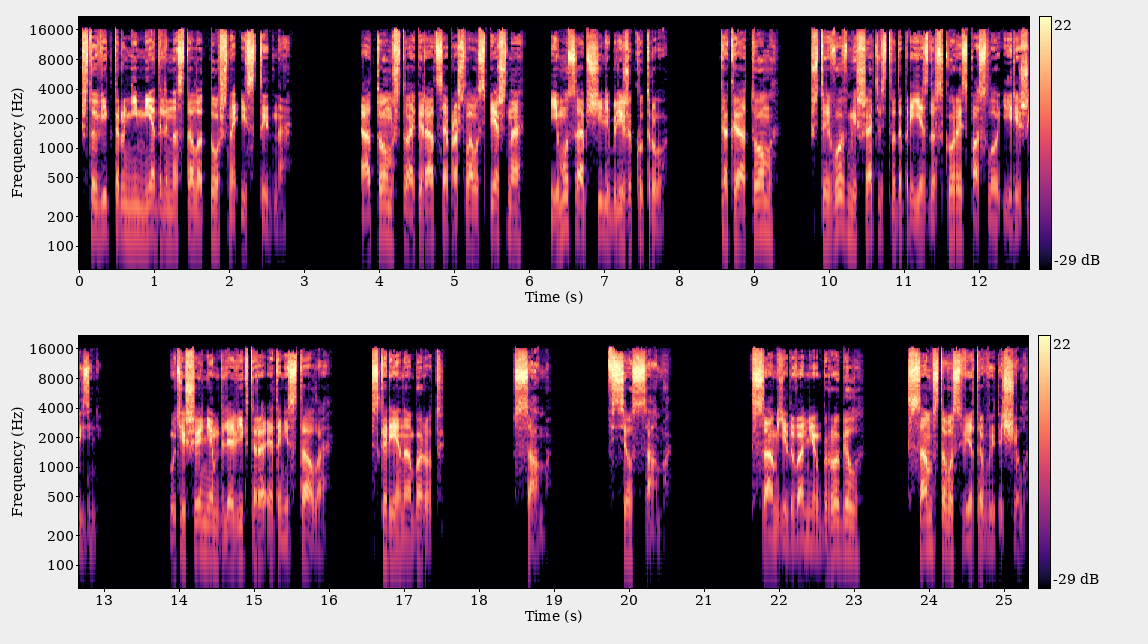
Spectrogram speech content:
что Виктору немедленно стало тошно и стыдно. О том, что операция прошла успешно, ему сообщили ближе к утру. Как и о том, что его вмешательство до приезда скорой спасло Ире жизнь. Утешением для Виктора это не стало. Скорее наоборот. Сам. Все сам. Сам едва не угробил, сам с того света вытащил.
